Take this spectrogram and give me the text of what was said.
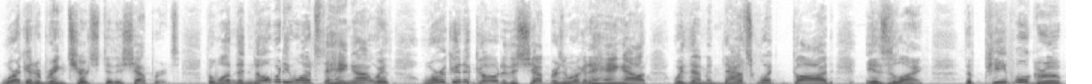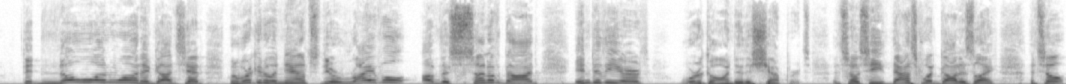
we're going to bring church to the shepherds. The one that nobody wants to hang out with, we're going to go to the shepherds and we're going to hang out with them. And that's what God is like. The people group that no one wanted, God said, when we're going to announce the arrival of the Son of God into the earth, we're going to the shepherds. And so, see, that's what God is like. And so,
